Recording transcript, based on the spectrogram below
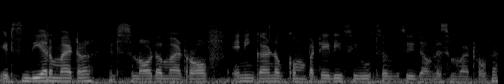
It's their matter. It's not a matter of any kind of competitive civil service examination matter. Okay.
